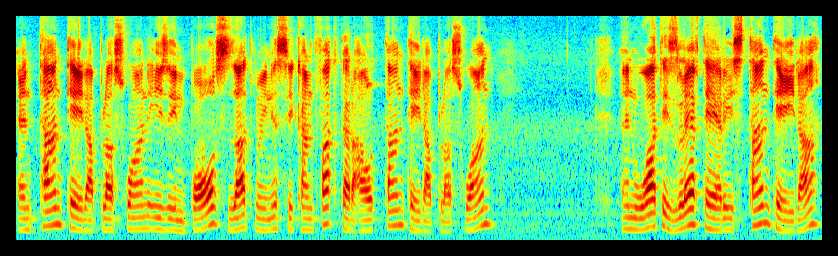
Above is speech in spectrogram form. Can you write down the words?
and tan theta plus 1 is in both. That means you can factor out tan theta plus 1. And what is left here is tan theta.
